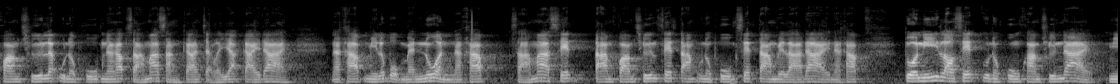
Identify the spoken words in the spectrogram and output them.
ความชื้นและอุณหภูมินะครับ สามารถสั่งการจากระยะไกลได้นะครับ มีระบบแมนนวลนะครับ สามารถเซตตามความชื้นเซตตามอุณหภูมิเซตตามเวลาได้นะครับ ตัวนี้เราเซตอุณหภูมิความชื้นได้ มี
